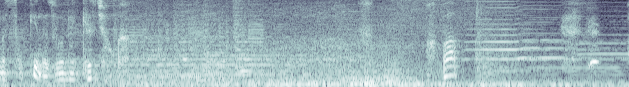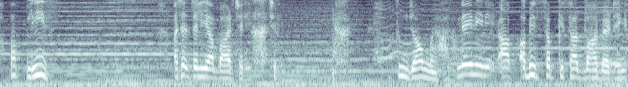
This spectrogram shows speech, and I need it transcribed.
मैं सबकी नज़रों में गिर जाऊँगा। पापा पापा प्लीज़ अच्छा चलिए आप बाहर चलिए। चलिए। तुम जाओ मैं हाल नहीं नहीं नहीं आप अभी सबके साथ बाहर बैठेंगे।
